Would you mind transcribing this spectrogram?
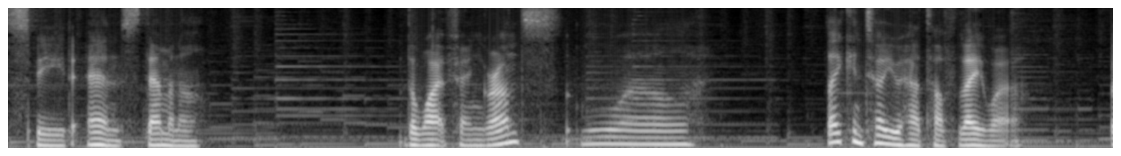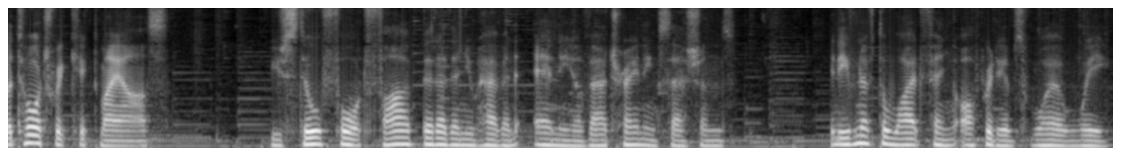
speed, and stamina. The White Fang grunts? Well. They can tell you how tough they were. But Torchwick kicked my ass. You still fought far better than you have in any of our training sessions. And even if the White Fang operatives were weak,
